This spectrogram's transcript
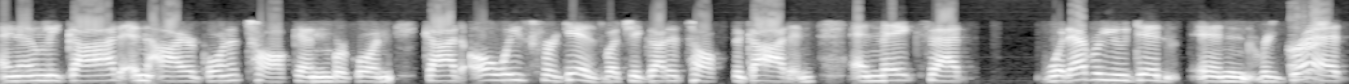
and only God and I are going to talk, and we're going. God always forgives, but you got to talk to God and and make that whatever you did in regret,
